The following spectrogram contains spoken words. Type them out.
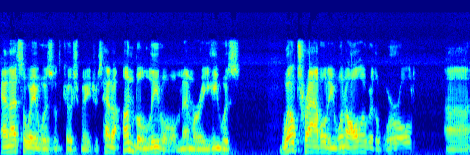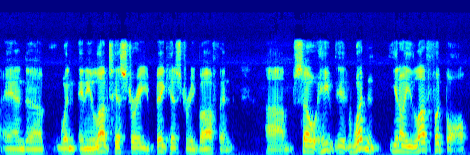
and that's the way it was with Coach Majors. Had an unbelievable memory. He was well traveled. He went all over the world, uh, and uh, when and he loved history, big history buff, and um, so he it wasn't you know he loved football,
